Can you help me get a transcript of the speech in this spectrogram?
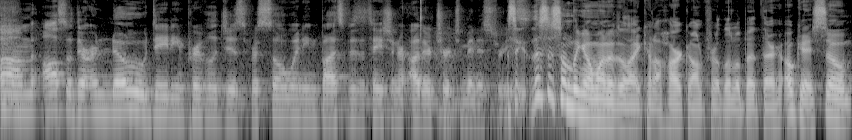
Um, also, there are no dating privileges for soul winning, bus visitation, or other church ministries. See, this is something I wanted to like kind of hark on for a little bit there. Okay, so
